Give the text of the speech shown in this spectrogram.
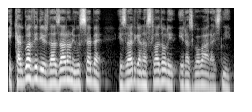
I kad god vidiš da zaroni u sebe, izvedi ga na sladoli i razgovaraj s njim.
